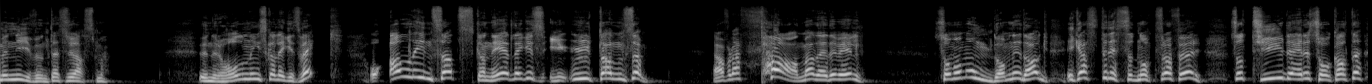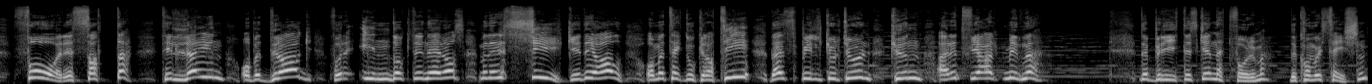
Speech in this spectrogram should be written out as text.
med nyvunnet entusiasme? Underholdning skal legges vekk, og all innsats skal nedlegges i utdannelse. Ja, for det er faen meg det de vil. Som om ungdommen i dag ikke er stresset nok fra før, så tyr dere såkalte foresatte til løgn og bedrag for å indoktrinere oss med deres syke ideal om et teknokrati der spillkulturen kun er et fjernt minne. Det britiske nettforumet The Conversation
